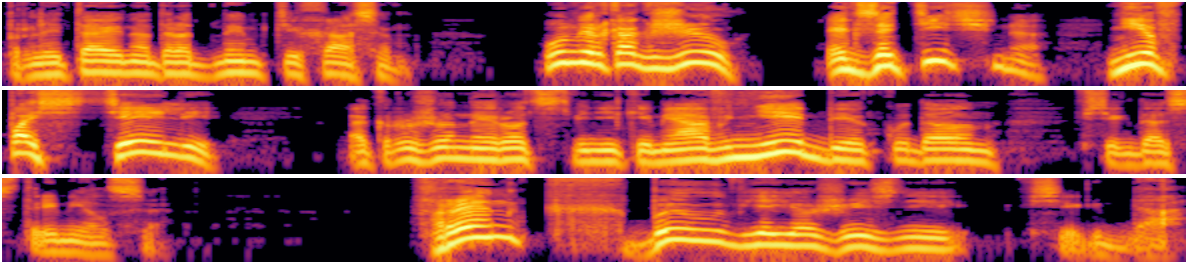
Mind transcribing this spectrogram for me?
пролетая над родным Техасом. Умер как жил, экзотично, не в постели, окруженный родственниками, а в небе, куда он всегда стремился. Фрэнк был в ее жизни всегда.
